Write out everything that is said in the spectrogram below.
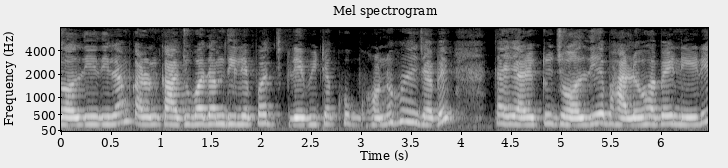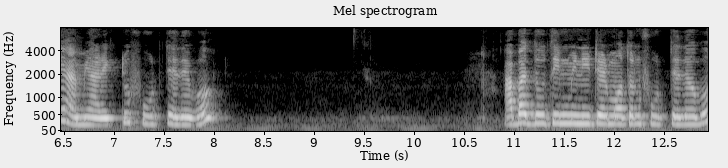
জল দিয়ে দিলাম, কারণ কাজু বাদাম দিলে পর গ্রেভিটা খুব ঘন হয়ে যাবে, তাই আর একটু জল দিয়ে ভালোভাবে নেড়ে আমি আরেকটু ফুটতে দেব। আবার দু তিন মিনিটের মতন ফুটতে দেবো।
